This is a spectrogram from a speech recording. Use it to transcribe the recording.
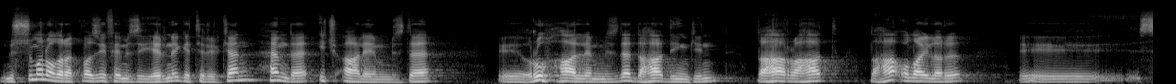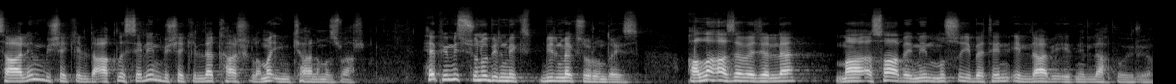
Müslüman olarak vazifemizi yerine getirirken hem de iç alemimizde, e, ruh halimizde daha dingin, daha rahat, daha olayları e, salim bir şekilde, aklı selim bir şekilde karşılama imkanımız var. Hepimiz şunu bilmek, bilmek zorundayız. Allah Azze ve Celle ma asabe min musibetin illa bi idnillah buyuruyor.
